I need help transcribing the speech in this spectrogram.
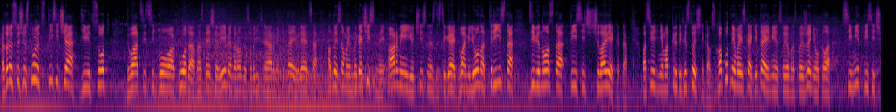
которая существует с 1927 года. В настоящее время Народно-освободительная армия Китая является одной из самой многочисленной армий. Ее численность достигает 2 миллиона 390 тысяч человек. Это по сведениям открытых источников. Сухопутные войска Китая имеют в своем распоряжении около 7 тысяч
